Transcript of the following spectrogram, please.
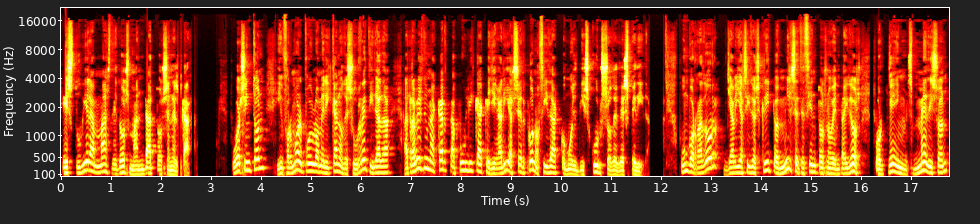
estuviera más de dos mandatos en el cargo. Washington informó al pueblo americano de su retirada a través de una carta pública que llegaría a ser conocida como el discurso de despedida. Un borrador ya había sido escrito en 1792 por James Madison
